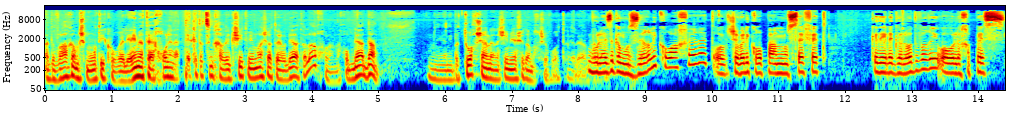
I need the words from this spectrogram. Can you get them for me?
הדבר המשמעותי קורה לי. האם אתה יכול לנתק את עצמך רגשית ממה שאתה יודע? אתה לא יכול, אנחנו בני אדם. אני, אני בטוח שלאנשים יש את המחשבות האלה. אבל... ואולי זה גם עוזר לקרוא אחרת, או שווה לקרוא פעם נוספת כדי לגלות דברים, או לחפש,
